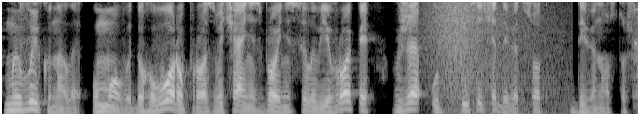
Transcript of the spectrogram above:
Ми виконали умови договору про звичайні збройні сили в Європі вже у 1996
